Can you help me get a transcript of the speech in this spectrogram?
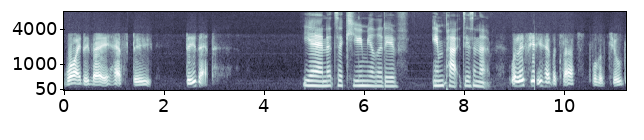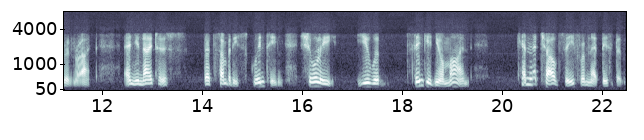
why do they have to do that? Yeah, and it's a cumulative impact, isn't it? Well if you have a class full of children right and you notice that somebody's squinting surely you would think in your mind can that child see from that distance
